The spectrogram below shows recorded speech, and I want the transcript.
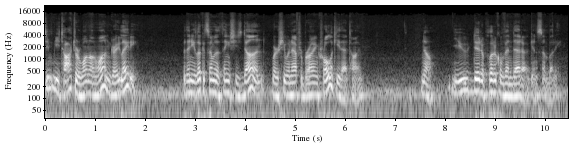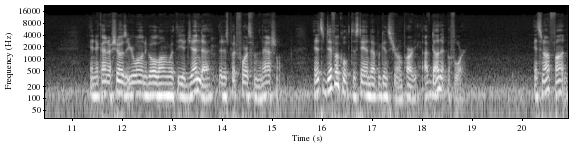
you, talk to her one on one, great lady. But then you look at some of the things she's done, where she went after Brian Krolicki that time. No, you did a political vendetta against somebody. And it kind of shows that you're willing to go along with the agenda that is put forth from the national. And it's difficult to stand up against your own party. I've done it before. It's not fun.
